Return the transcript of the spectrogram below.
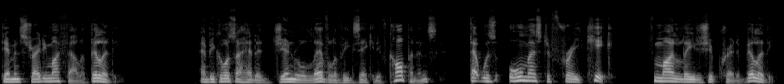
demonstrating my fallibility. And because I had a general level of executive competence, that was almost a free kick for my leadership credibility.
